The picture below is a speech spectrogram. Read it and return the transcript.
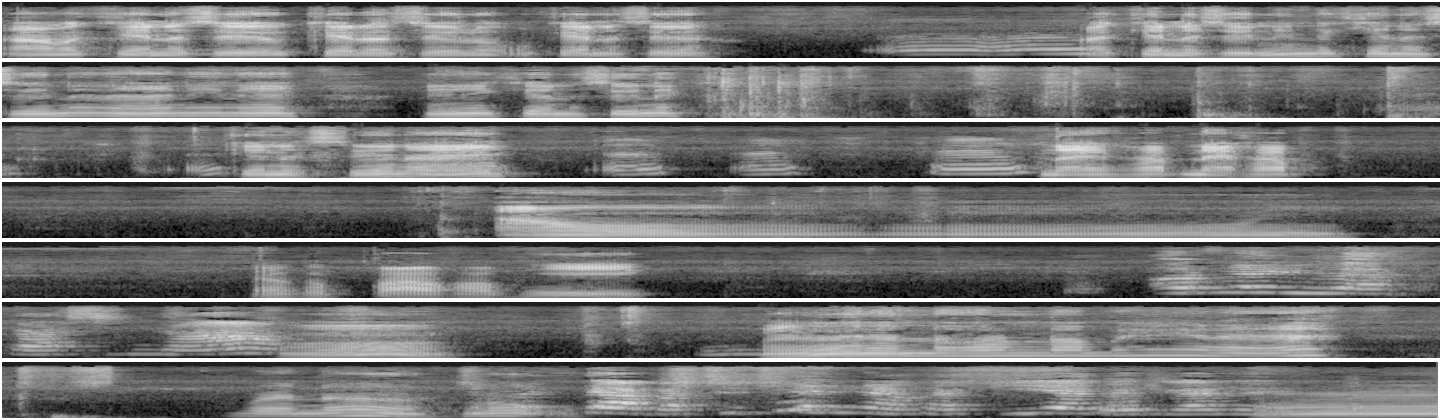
เอามาเขียนหนังสือเขียนหนังสือลูกเขียนหนังสือเอาเขียนหนังสือนี่นะเขียนหนังสือนี่นะนี่นะนี่เขียนหนังสือนี่ เขียนหนังสือไหน ไหนครับไหนครับ เอาโอ้ยแล้วกระเป๋าของพี่อีก Ora la casina. อืมเออนอนนอนนอนไม่ให้นะไปเนอะลูก Da, ma tu c'è una cacchia che la อืม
